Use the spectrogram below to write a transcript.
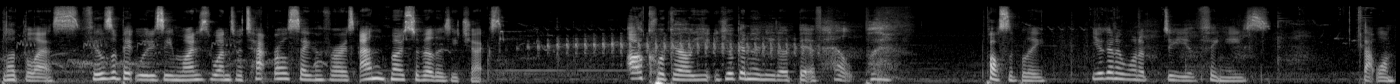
Bloodless. Feels a bit woozy. Minus one to attack rolls, saving throws, and most ability checks. Aqua girl, you, you're gonna need a bit of help. Possibly. You're gonna want to do your thingies. That one.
